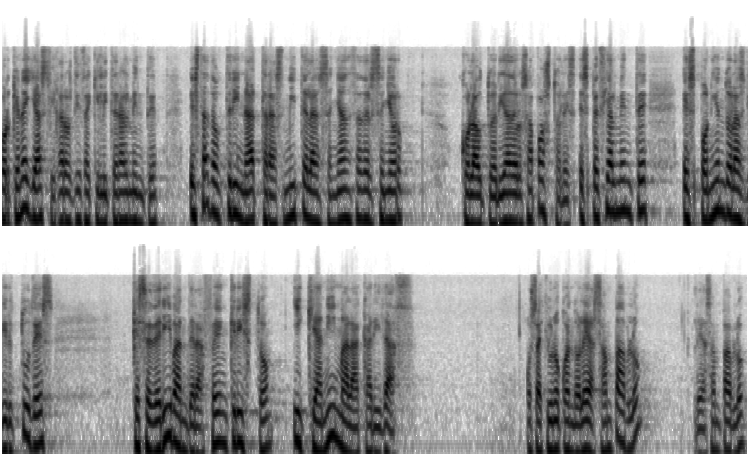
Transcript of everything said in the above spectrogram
porque en ellas, fijaros, dice aquí literalmente, esta doctrina transmite la enseñanza del Señor con la autoridad de los apóstoles, especialmente exponiendo las virtudes que se derivan de la fe en Cristo y que anima la caridad. O sea que uno cuando lea a San Pablo, lea a San Pablo,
